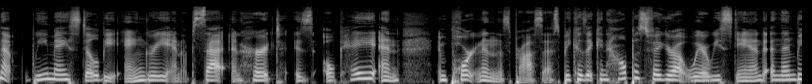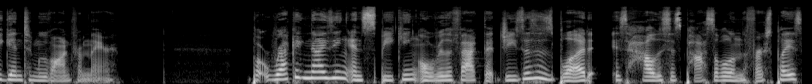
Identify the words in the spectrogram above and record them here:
that we may still be angry and upset and hurt is okay and important in this process because it can help us figure out where we stand and then begin to move on from there. But recognizing and speaking over the fact that Jesus' blood is how this is possible in the first place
